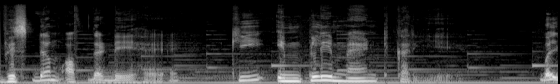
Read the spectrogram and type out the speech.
विस्डम ऑफ़ द डे है कि इंप्लीमेंट करिए। बल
